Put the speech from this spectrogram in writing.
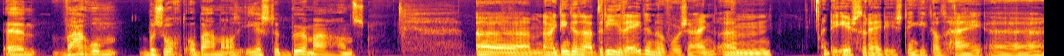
Um, waarom bezocht Obama als eerste Burma, Hans? Uh, nou, ik denk dat daar drie redenen voor zijn. Um, de eerste reden is denk ik dat hij uh,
